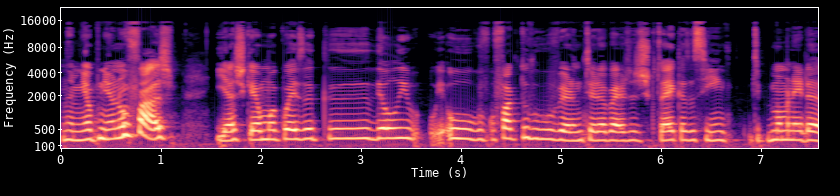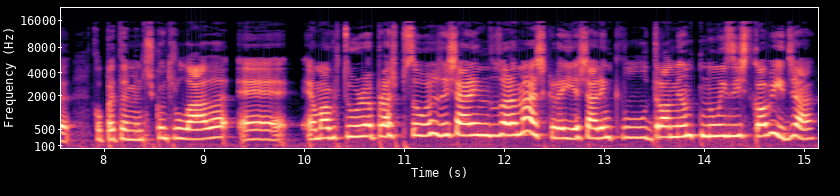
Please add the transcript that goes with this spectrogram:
Na minha opinião, não faz. E acho que é uma coisa que deu o, o facto do governo ter aberto as discotecas assim, tipo, de uma maneira completamente descontrolada, é, é uma abertura para as pessoas deixarem de usar a máscara e acharem que literalmente não existe Covid já.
